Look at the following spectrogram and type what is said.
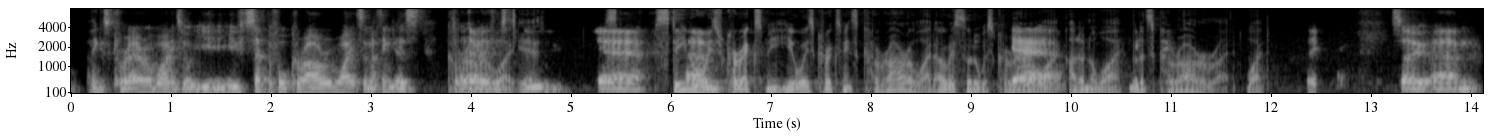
I think it's Carrara white. Or you, have said before Carrara whites, and I think there's Carrara I don't know if there's white, two, yeah. Yeah. Steve um, always corrects me. He always corrects me. It's Carrara white. I always thought it was Carrara yeah. white. I don't know why, but it's Carrara right, white. So um,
